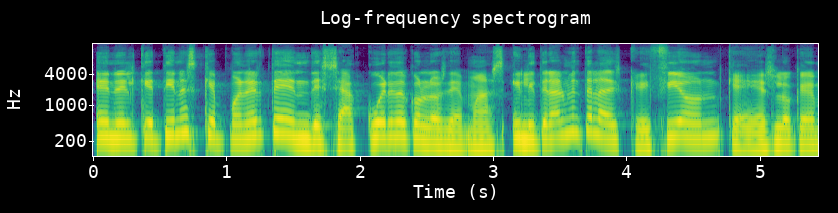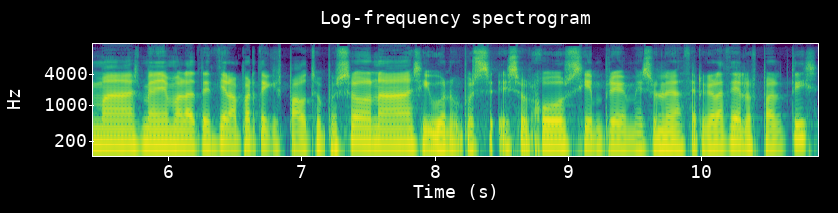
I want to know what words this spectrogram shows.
en el que tienes que ponerte en desacuerdo con los demás. Y literalmente la descripción, que es lo que más me ha llamado la atención, aparte que es para ocho personas, y bueno, pues esos juegos siempre me suelen hacer gracia, los parties.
